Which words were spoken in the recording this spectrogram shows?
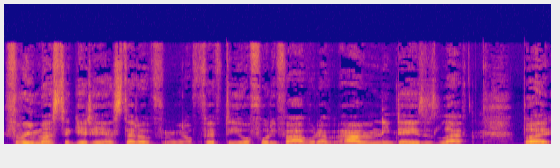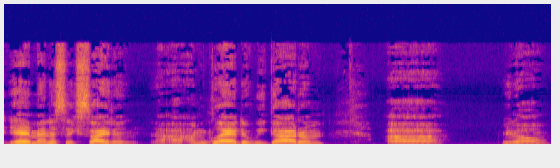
three months to get here instead of, you know, 50 or 45, whatever, however many days is left. But yeah, man, it's exciting. I, am glad that we got him. Uh, you know,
